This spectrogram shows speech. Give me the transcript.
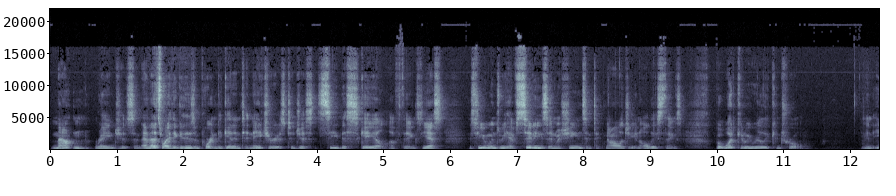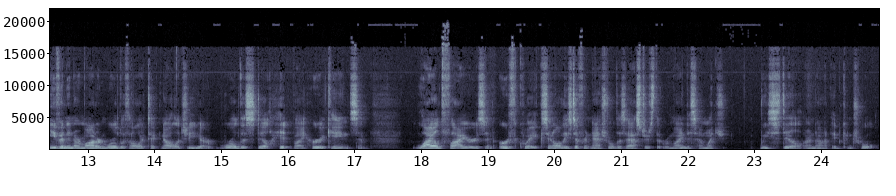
mountain ranges, and, and that's why I think it is important to get into nature, is to just see the scale of things. Yes, as humans, we have cities and machines and technology and all these things, but what can we really control? And even in our modern world, with all our technology, our world is still hit by hurricanes and wildfires and earthquakes and all these different natural disasters that remind us how much we still are not in control.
